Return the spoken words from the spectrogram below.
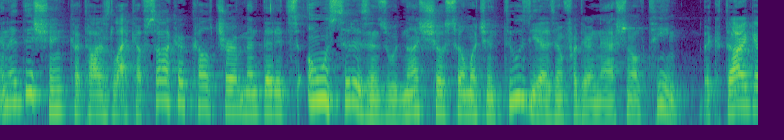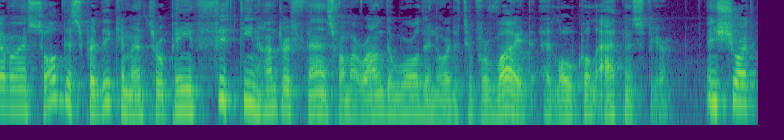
In addition, Qatar's lack of soccer culture meant that its own citizens would not show so much enthusiasm for their national team. The Qatar government solved this predicament through paying 1,500 fans from around the world in order to provide a local atmosphere. In short,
